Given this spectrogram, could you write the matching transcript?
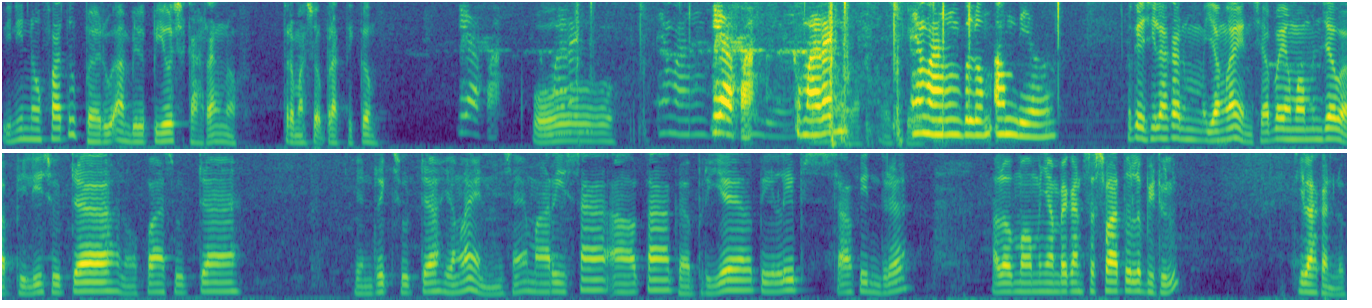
Ini Nova tuh baru ambil Pio sekarang, Nov. Termasuk praktikum. Iya, Pak. Oh. Emang iya pak. Kemarin okay. emang belum ambil. Oke silahkan yang lain. Siapa yang mau menjawab? Billy sudah, Nova sudah, Hendrik sudah. Yang lain misalnya Marisa, Alta, Gabriel, Philips, Ravindra. Kalau mau menyampaikan sesuatu lebih dulu, silahkan loh.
